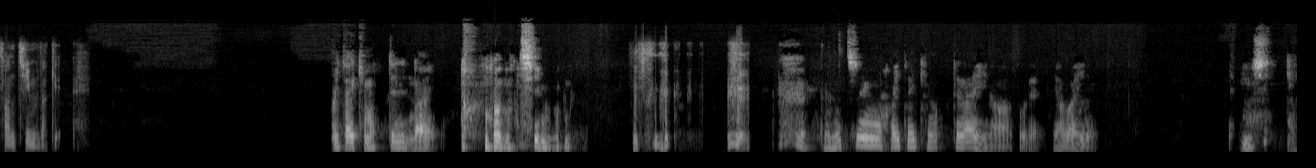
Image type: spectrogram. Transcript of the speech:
3チームだけ。敗退決まってない。どのチーム？も どのチームも敗退決まってないな、それ。やばいね。え無失点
